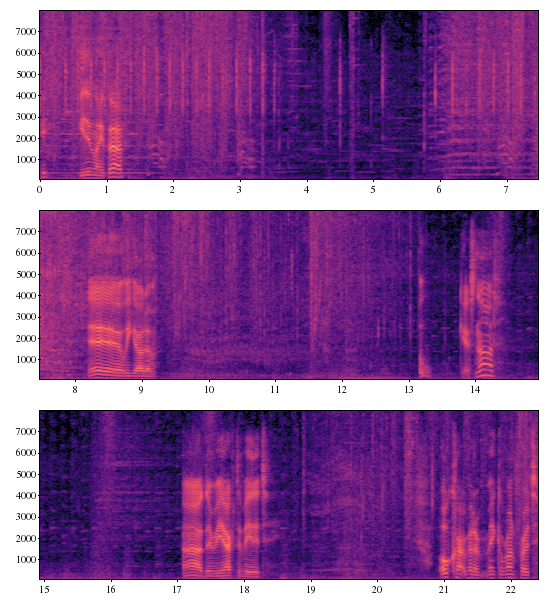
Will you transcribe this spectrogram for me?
Okay, he didn't like that. We got him. Oh, guess not. Ah, they reactivated. Oh crap, better make a run for it.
